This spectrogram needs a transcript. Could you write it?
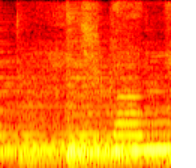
時間に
